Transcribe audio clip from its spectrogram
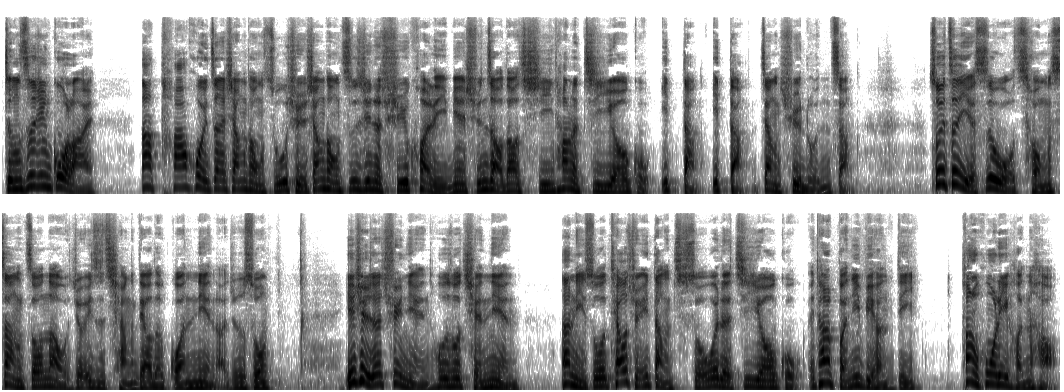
整个资金过来。那它会在相同族群、相同资金的区块里面寻找到其他的绩优股，一档一档这样去轮涨，所以这也是我从上周那我就一直强调的观念了，就是说，也许在去年或者说前年，那你说挑选一档所谓的绩优股，诶，它的本益比很低，它的获利很好，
